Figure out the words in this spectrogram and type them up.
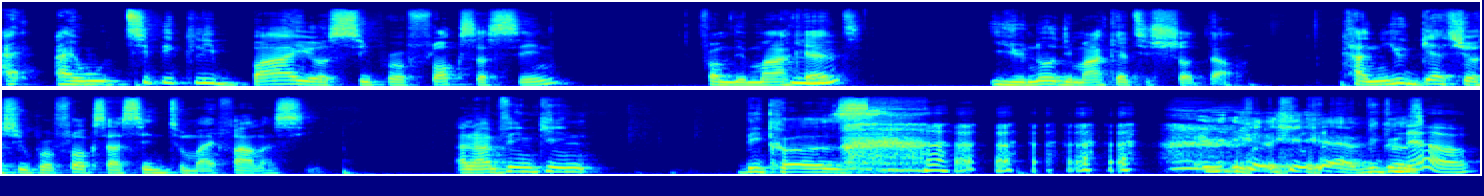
I, I, would typically buy your ciprofloxacin from the market. Mm-hmm. You know the market is shut down. Can you get your ciprofloxacin to my pharmacy? And I'm thinking, because yeah, because no.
